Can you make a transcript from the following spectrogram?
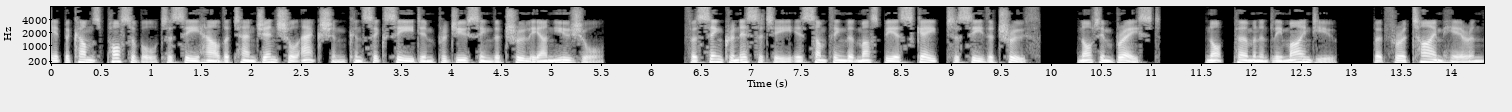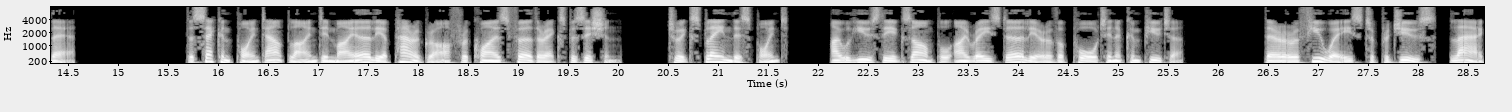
it becomes possible to see how the tangential action can succeed in producing the truly unusual. For synchronicity is something that must be escaped to see the truth, not embraced, not permanently mind you, but for a time here and there. The second point outlined in my earlier paragraph requires further exposition. To explain this point, I will use the example I raised earlier of a port in a computer. There are a few ways to produce lag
